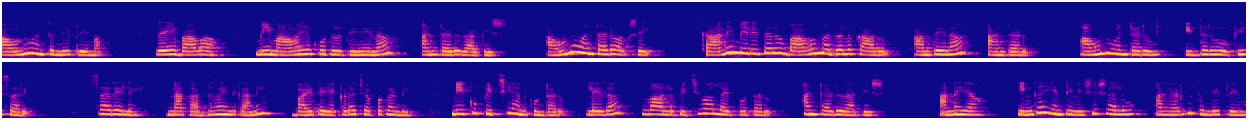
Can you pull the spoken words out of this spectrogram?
అవును అంటుంది ప్రేమ. రే బావా మీ మామయ్య కూతురు తినేనా? అంటాడు రాకేష్. అవును అంటాడు అక్షయ్. కానీ మీరిద్దరూ బావ మర్దలు కాదు అంతేనా? అంటాడు. అవును అంటారు ఇద్దరు ఒకేసారి. సరేలే నాకు అర్థమైంది కానీ బయట ఎక్కడా చెప్పకండి. మీకు పిచ్చి అనుకుంటారు లేదా వాళ్ళు పిచ్చి వాళ్ళు అయిపోతారు అంటాడు రాకేష్. అన్నయ్య ఇంకా ఏంటి విశేషాలు? అని అడుగుతుంది ప్రేమ.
